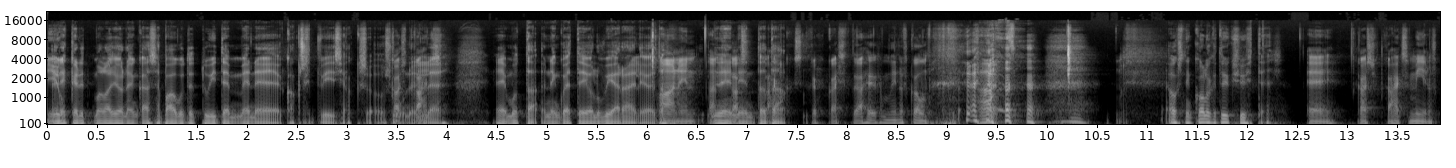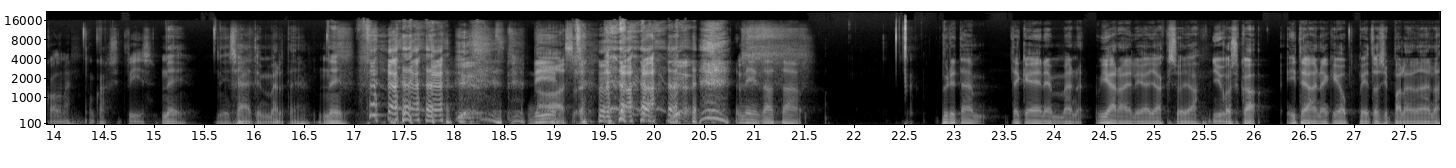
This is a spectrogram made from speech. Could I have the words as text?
Eli nyt me ollaan Jonen kanssa paukutettu itse menee 25 jaksoa suunnilleen. Ei, mutta niin kuin, ettei ollut vierailijoita. Ah, niin, Niin, niin, tota- 28 miinus 3. Ah. Onko niin 31 yhteensä? Ei, 28 miinus 3 on 25. Niin, niin sä et ymmärtää. Niin. niin, niin tota, pyritään tekemään enemmän vierailijajaksoja, Juu. koska itse ainakin oppii tosi paljon aina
